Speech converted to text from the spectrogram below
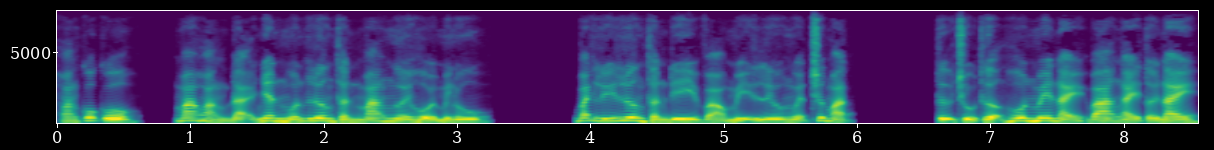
Hoàng cô cô, ma hoàng đại nhân muốn lương thần mang ngươi hồi Minh U. Bách Lý Lương thần đi vào Mỹ Lưu Nguyệt trước mặt. Tự chủ thượng hôn mê này ba ngày tới nay,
